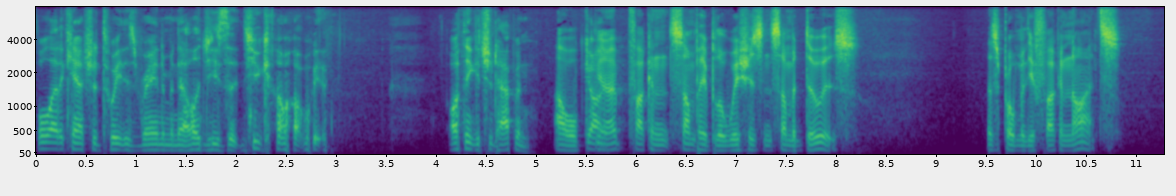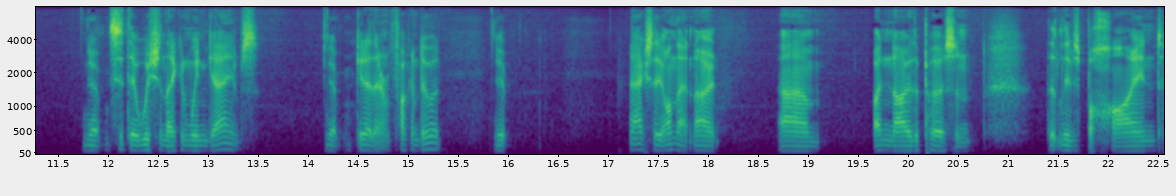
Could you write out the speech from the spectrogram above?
All that account should tweet is random analogies that you come up with. I think it should happen. Oh well, Go. you know, fucking some people are wishers and some are doers. That's the problem with your fucking Knights. Yep. Sit there wishing they can win games. Yep. Get out there and fucking do it. Yep. Actually, on that note, um, I know the person that lives behind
